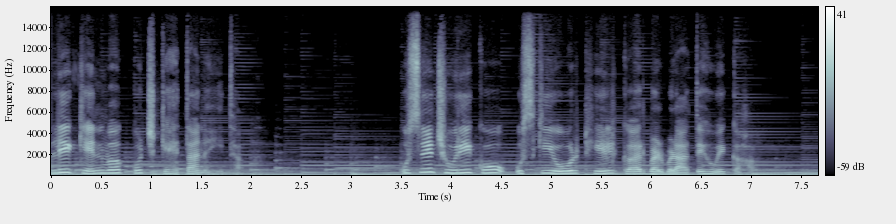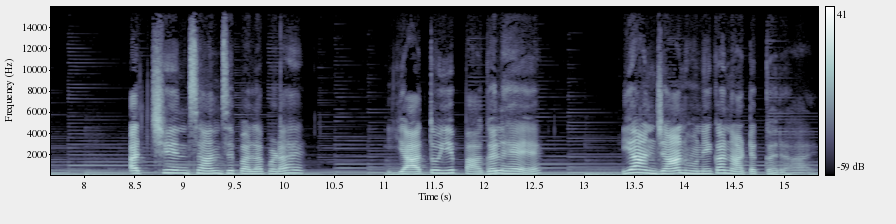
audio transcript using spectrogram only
लेकिन वह कुछ कहता नहीं था। उसने छुरी को उसकी ओर ठेल कर बड़बड़ाते हुए कहा, अच्छे इंसान से पला पड़ा है। या तो ये पागल है या अनजान होने का नाटक कर रहा है।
